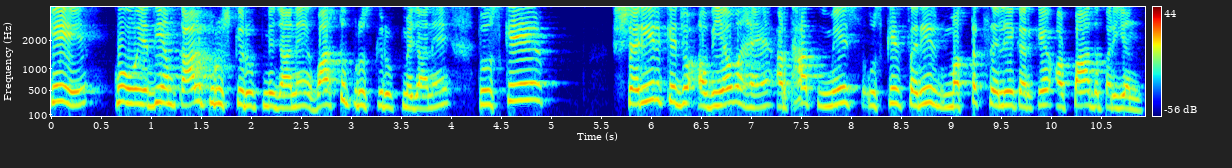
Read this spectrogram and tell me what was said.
के को यदि हम काल पुरुष के रूप में जाने, वास्तु पुरुष के रूप में जाने तो उसके शरीर के जो अवयव हैं, अर्थात मेष, उसके शरीर मस्तक से लेकर के और पाद पर्यंत,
